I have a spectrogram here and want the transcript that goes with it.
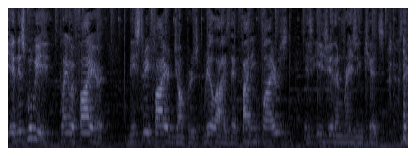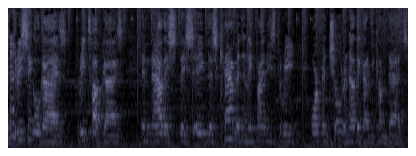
in this movie, Playing with Fire, these three fire jumpers realize that fighting fires is easier than raising kids. There's three single guys, three tough guys, and now they they save this cabin and they find these three orphan children. Now they got to become dads.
